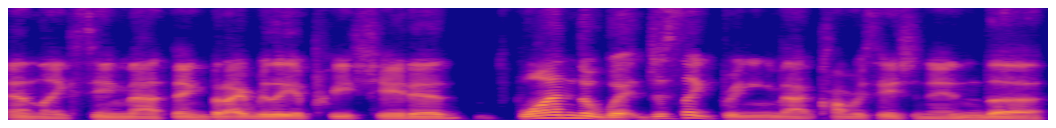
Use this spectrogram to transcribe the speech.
and like seeing that thing but i really appreciated one the way just like bringing that conversation in the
